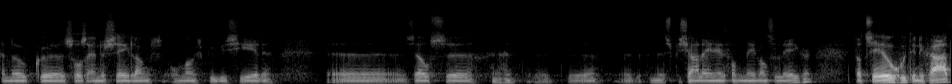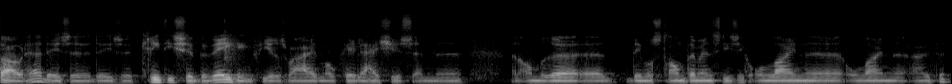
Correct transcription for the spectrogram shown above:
en ook eh, zoals NRC langs, onlangs publiceerde, eh, zelfs het, een speciale eenheid van het Nederlandse leger, dat ze heel goed in de gaten houden. Hè? Deze, deze kritische beweging, viruswaarheid, maar ook gele hesjes en, andere demonstranten, mensen die zich online, online uiten.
